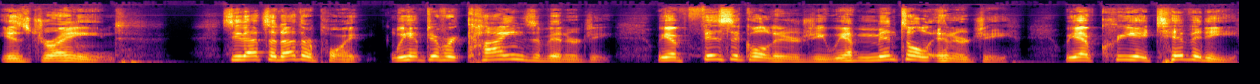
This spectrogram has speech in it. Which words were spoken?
is drained? See, that's another point. We have different kinds of energy. We have physical energy, we have mental energy, we have creativity,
